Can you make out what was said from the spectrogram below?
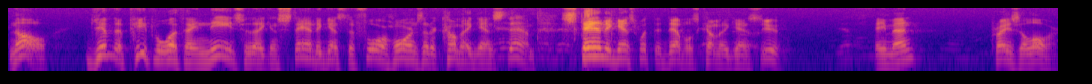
No, Give the people what they need so they can stand against the four horns that are coming against them. Stand against what the devil's coming against you. Amen? Praise the Lord.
